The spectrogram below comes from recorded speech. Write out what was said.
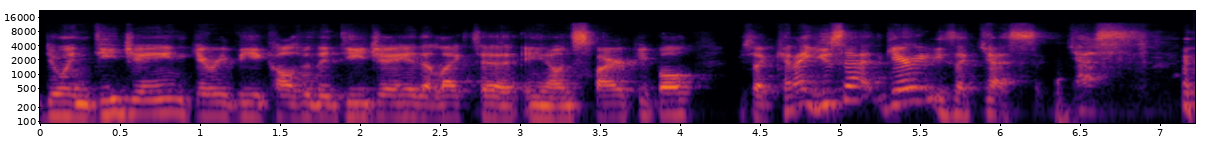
doing DJing, Gary Vee calls me the DJ that like to, you know, inspire people. He's like, "Can I use that, Gary?" He's like, "Yes, yes."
